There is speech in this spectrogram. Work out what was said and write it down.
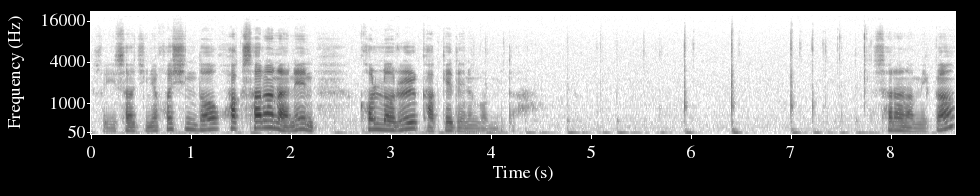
그래서 이 사진이 훨씬 더 확 살아나는 컬러를 갖게 되는 겁니다. 살아납니까?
